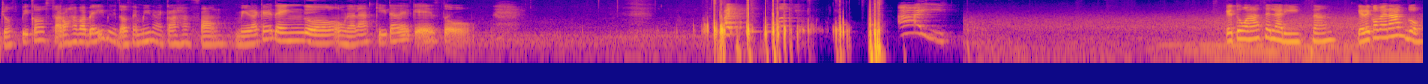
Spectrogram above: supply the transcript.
just because I don't have a baby doesn't mean I can't have fun. Mira que tengo una lasquita de queso. ¡Ay! ¡Ay! ¿Qué tú haces, Larissa? ¿Quieres comer algo?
